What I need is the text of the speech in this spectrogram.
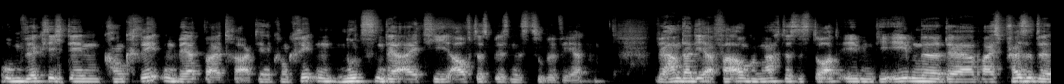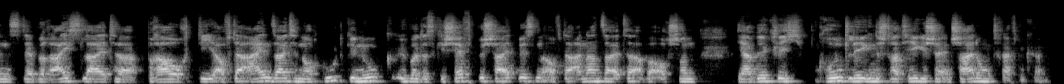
um wirklich den konkreten Wertbeitrag, den konkreten Nutzen der IT auf das Business zu bewerten. Wir haben da die Erfahrung gemacht, dass es dort eben die Ebene der Vice Presidents, der Bereichsleiter braucht, die auf der einen Seite noch gut genug über das Geschäft Bescheid wissen, auf der anderen Seite aber auch schon ja wirklich grundlegende strategische Entscheidungen treffen können.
